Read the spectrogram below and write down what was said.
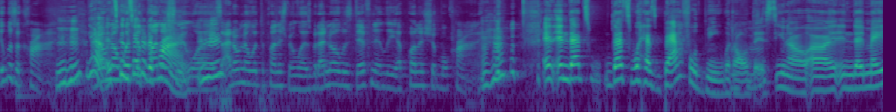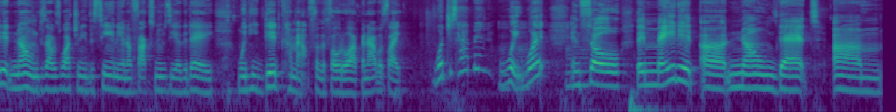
it was a crime. Mm-hmm. Yeah, I don't know what the punishment was. Mm-hmm. I don't know what the punishment was, but I know it was definitely a punishable crime. Mm-hmm. and and that's that's what has baffled me with all mm-hmm. this, you know. Uh, and they made it known because I was watching either CNN or Fox News the other day when he did come out for the photo op, and I was like, what just happened? Wait, mm-hmm. what? And mm-hmm. so they made it uh, known that. Um,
